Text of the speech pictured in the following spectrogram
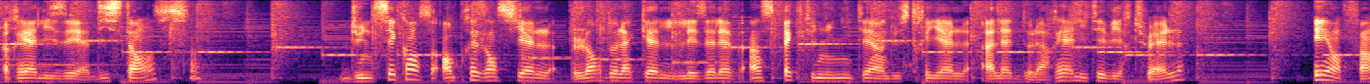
réalisés à distance, d'une séquence en présentiel lors de laquelle les élèves inspectent une unité industrielle à l'aide de la réalité virtuelle, et enfin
